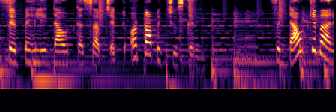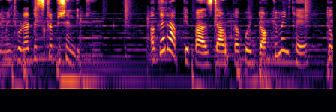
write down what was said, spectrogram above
फिर पहले डाउट का सब्जेक्ट और टॉपिक चूज़ करें। फिर डाउट के बारे में थोड़ा डिस्क्रिप्शन लिखें। अगर आपके पास डाउट का कोई डॉक्यूमेंट है तो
